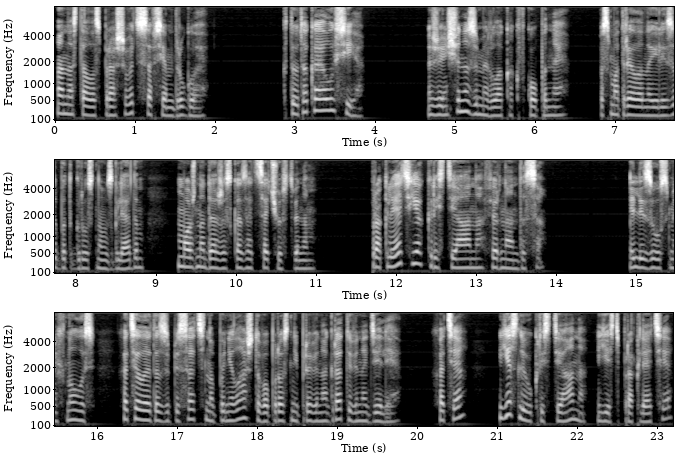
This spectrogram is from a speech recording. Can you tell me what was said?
она стала спрашивать совсем другое. «Кто такая Лусия?» Женщина замерла, как вкопанная. Посмотрела на Элизабет грустным взглядом, можно даже сказать сочувственным. «Проклятье Кристиана Фернандеса». Элиза усмехнулась, хотела это записать, но поняла, что вопрос не про виноград и виноделие. Хотя если у Кристиана есть проклятие,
